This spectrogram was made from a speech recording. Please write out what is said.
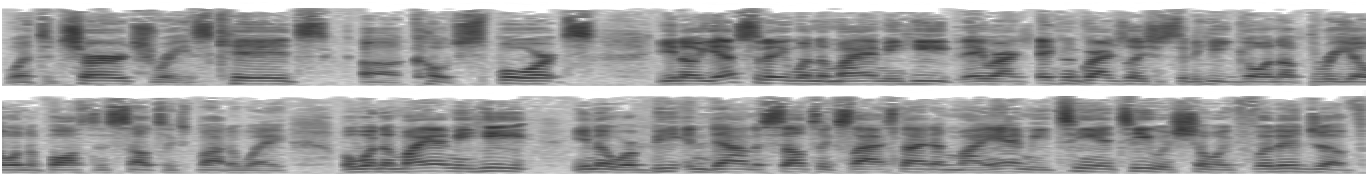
went to church, raised kids, uh, coached sports. You know, yesterday when the Miami Heat, they were, and congratulations to the Heat going up 3-0 on the Boston Celtics, by the way. But when the Miami Heat, you know, were beating down the Celtics last night in Miami, TNT was showing footage of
